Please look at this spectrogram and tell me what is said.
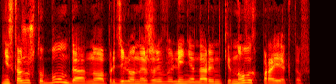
не скажу, что бум, да, но определенное оживление на рынке новых проектов,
